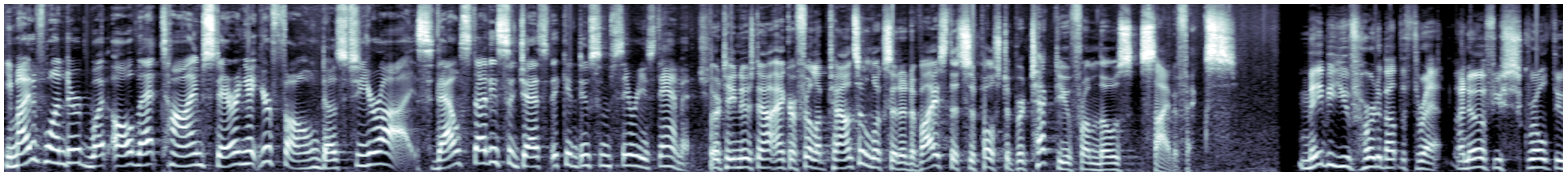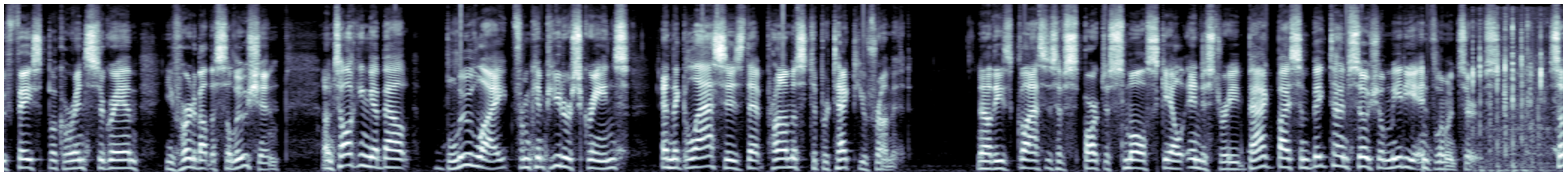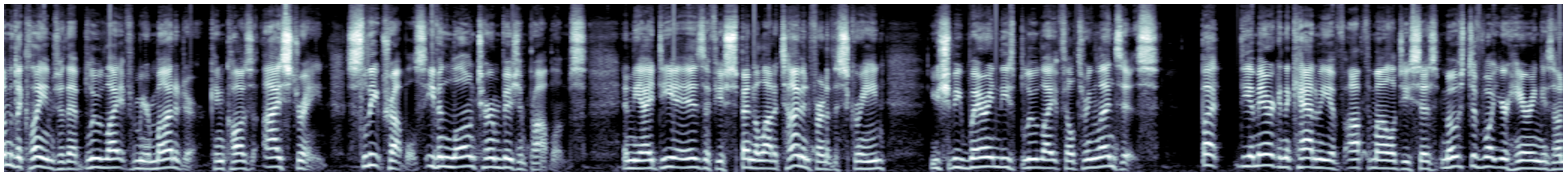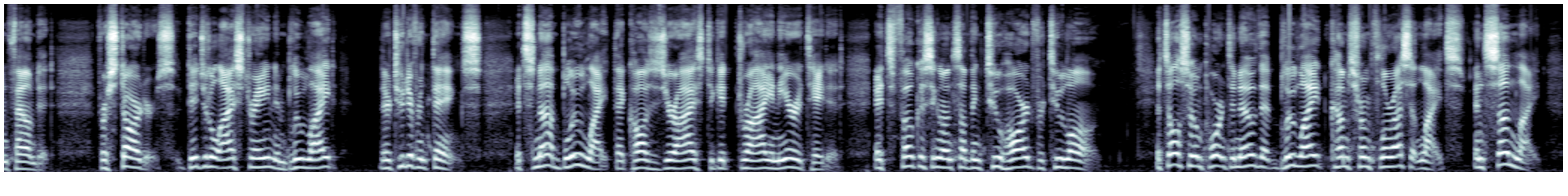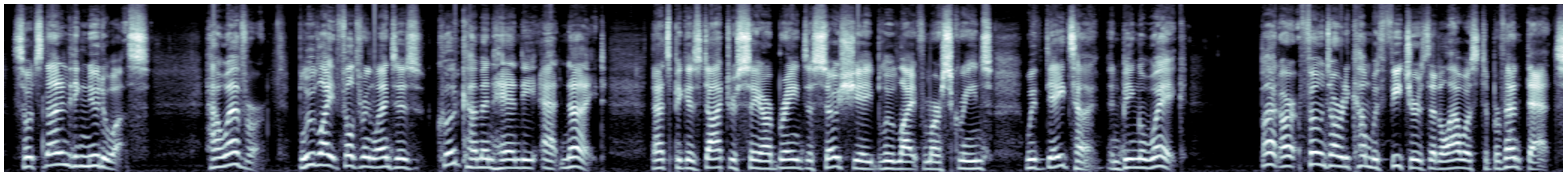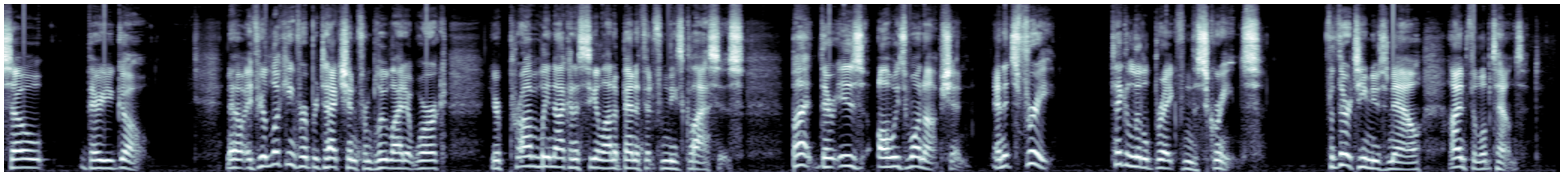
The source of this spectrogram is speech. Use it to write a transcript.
You might have wondered what all that time staring at your phone does to your eyes. Now studies suggest it can do some serious damage. 13 News Now anchor Philip Townsend looks at a device that's supposed to protect you from those side effects. Maybe you've heard about the threat. I know if you scrolled through Facebook or Instagram, you've heard about the solution. I'm talking about blue light from computer screens and the glasses that promise to protect you from it. Now, these glasses have sparked a small scale industry backed by some big time social media influencers. Some of the claims are that blue light from your monitor can cause eye strain, sleep troubles, even long term vision problems. And the idea is if you spend a lot of time in front of the screen, you should be wearing these blue light filtering lenses. But the American Academy of Ophthalmology says most of what you're hearing is unfounded. For starters, digital eye strain and blue light they're two different things. It's not blue light that causes your eyes to get dry and irritated. It's focusing on something too hard for too long. It's also important to know that blue light comes from fluorescent lights and sunlight, so it's not anything new to us. However, blue light filtering lenses could come in handy at night. That's because doctors say our brains associate blue light from our screens with daytime and being awake. But our phones already come with features that allow us to prevent that, so there you go. Now, if you're looking for protection from blue light at work, you're probably not going to see a lot of benefit from these glasses. But there is always one option, and it's free. Take a little break from the screens. For 13 News Now, I'm Philip Townsend.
